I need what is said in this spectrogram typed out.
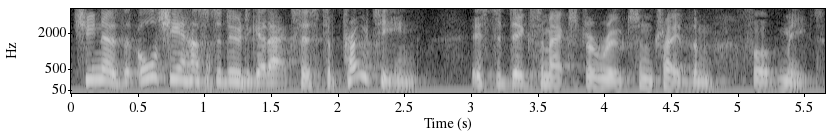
she knows that all she has to do to get access to protein is to dig some extra roots and trade them for meat.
